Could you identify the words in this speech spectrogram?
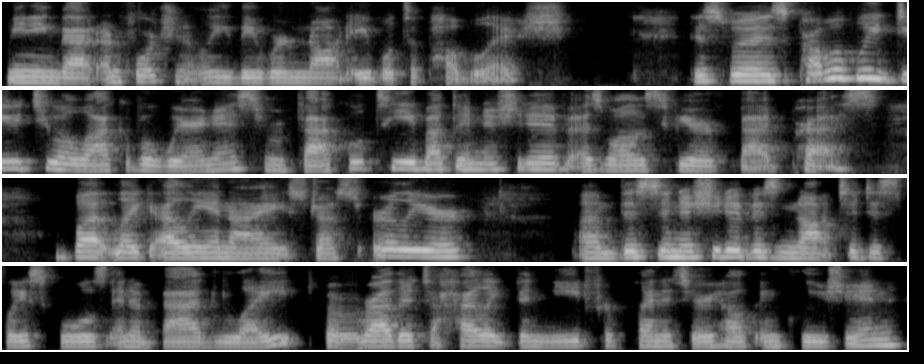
meaning that unfortunately they were not able to publish. This was probably due to a lack of awareness from faculty about the initiative, as well as fear of bad press. But like Ellie and I stressed earlier, um, this initiative is not to display schools in a bad light, but rather to highlight the need for planetary health inclusion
